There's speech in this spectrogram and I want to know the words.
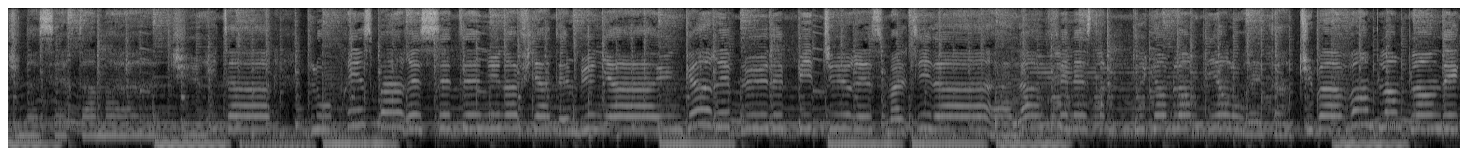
d'une certaine maturité, le prince paraissait une Fiat Embugna, une carré bleue de pitture smaltida, à la fenestra, tout comme blanc bien l'oretta, tu bavant plan plan de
